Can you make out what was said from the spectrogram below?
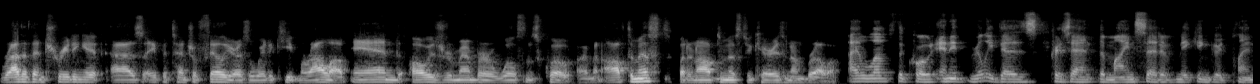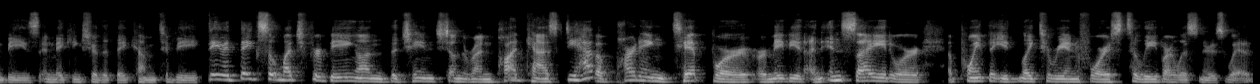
rather than treating it as a potential failure as a way to keep morale up. And always remember Wilson's quote I'm an optimist, but an optimist who carries an umbrella. I love the quote. And it really does present the mindset of making good plan Bs and making sure that they come to be. David, thanks so much for being on the Change on the Run podcast. Do you have a parting tip or, or maybe an insight or a point that you'd like to reinforce to leave our listeners with?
